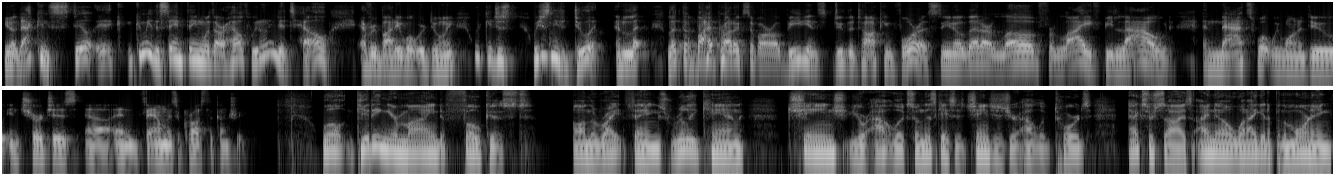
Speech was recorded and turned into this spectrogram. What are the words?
You know that can still it, it can be the same thing with our health. We don't need to tell everybody what we're doing. We could just we just need to do it and let let the byproducts of our obedience do the talking for us. You know let our love for life be loud. And that's what we want to do in churches uh, and families across the country. Well, getting your mind focused on the right things really can change your outlook. So in this case, it changes your outlook towards exercise. I know when I get up in the morning,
